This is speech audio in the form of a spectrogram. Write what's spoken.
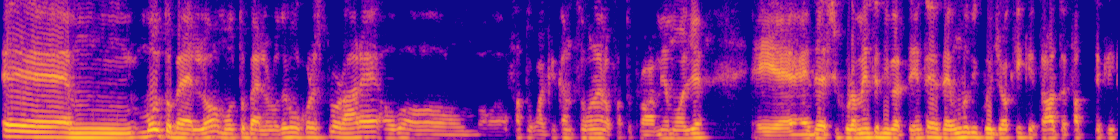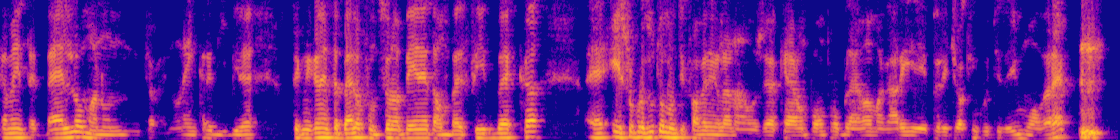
Ehm, molto bello, molto bello, lo devo ancora esplorare. Ho, ho, ho fatto qualche canzone, l'ho fatto provare a mia moglie e, ed è sicuramente divertente ed è uno di quei giochi che tra l'altro è fatto tecnicamente bello, ma non, cioè, non è incredibile. Tecnicamente bello, funziona bene, dà un bel feedback eh, e soprattutto non ti fa venire la nausea, che era un po' un problema magari per i giochi in cui ti devi muovere.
